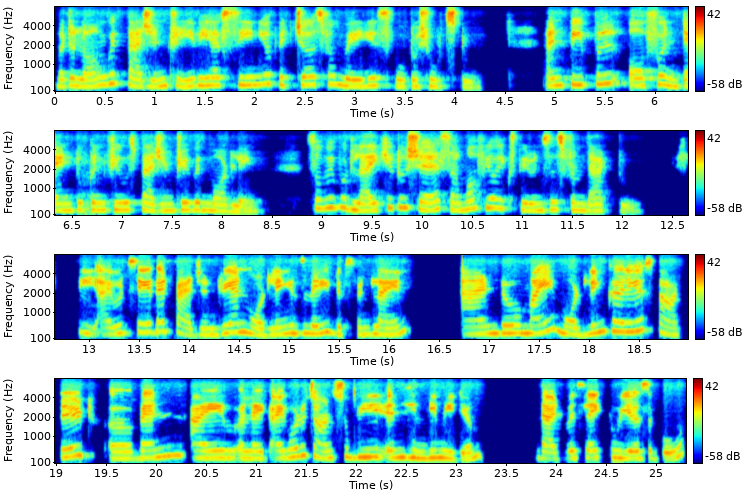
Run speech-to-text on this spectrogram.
But along with pageantry, we have seen your pictures from various photo shoots too. And people often tend to confuse pageantry with modeling. So, we would like you to share some of your experiences from that too. See, I would say that pageantry and modeling is a very different line. And uh, my modeling career started uh, when I like I got a chance to be in Hindi medium. That was like two years ago.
